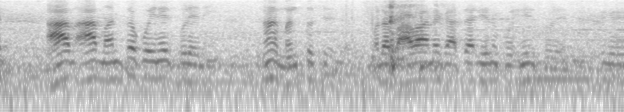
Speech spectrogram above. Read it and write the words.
એક આ આ મન તો કોઈને જ છોડે નહીં. હા મન તો છે. મતલબ બાવા અને કાચારી એને કોઈને જ છોડે નહીં. શું કહે?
